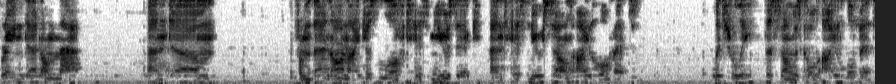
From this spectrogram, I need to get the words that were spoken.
brain dead on that. And um, from then on, I just loved his music and his new song, I Love It. Literally, the song is called I Love It.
